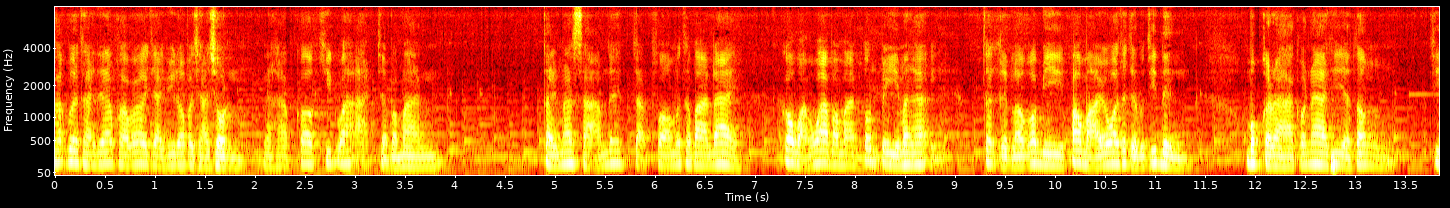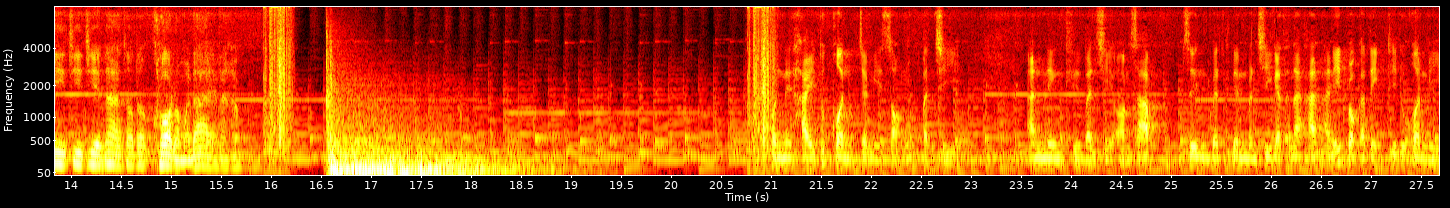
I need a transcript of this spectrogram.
พรรคเพื่อไทยได้รับความไว้วางใจพี่น้องประชาชนนะครับ ก็คิดว่าอาจจะประมาณไตรมาสสามได้จัดฟอร์มรัฐบาลได้ ก็หวังว่าประมาณต้นปีมั้งฮะถ้าเกิดเราก็มีเป้าหมายไว้ว่าถ้าเกิดวันที่หนึ่งมกราก็น่าที่จะต้องที่ที่ที่น่าต้องคลอดออกมาได้นะครับ คนในไทยทุกคนจะมี 2 บัญชี อันหนึงคือบัญชีออมทรัพย์ ซึ่งเป็นบัญชีกับธนาคารพาณิชย์ปกติที่ทุกคนมี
